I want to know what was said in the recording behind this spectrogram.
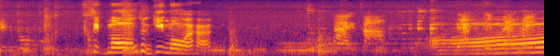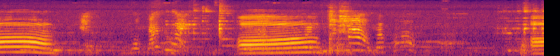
สิบโมงสิบโมงถึงกี่โมงอะคะถ่ายสามอ๋อหม ดแล้วด้วยอ๋อ ข้าวมาพ่ออ๋อ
